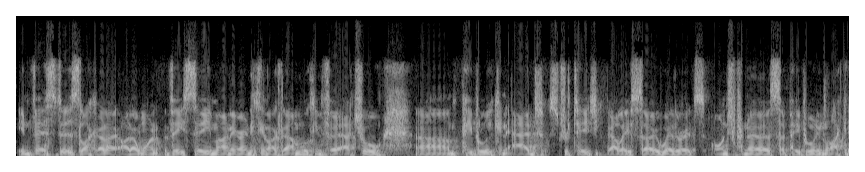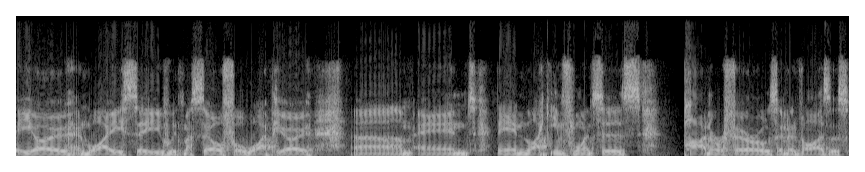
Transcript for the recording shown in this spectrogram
investors. Like I don't, I don't want VC money or anything like that. I'm looking for actual um, people who can add strategic value. So whether it's entrepreneurs, so people in like EO and YEC with myself or YPO, um, and then like influencers, partner referrals, and advisors.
